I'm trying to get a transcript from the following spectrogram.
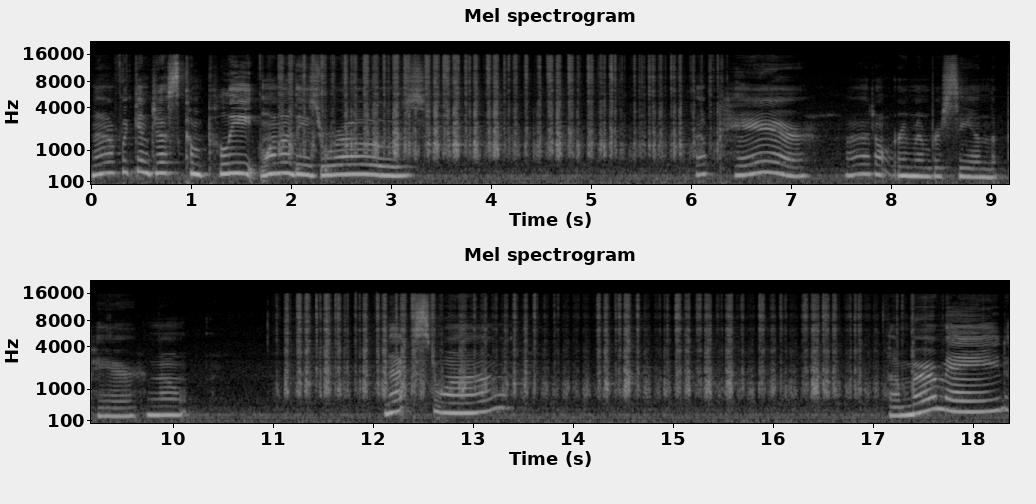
Now if we can just complete one of these rows. The pear. I don't remember seeing the pear. No. Next one. The mermaid.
